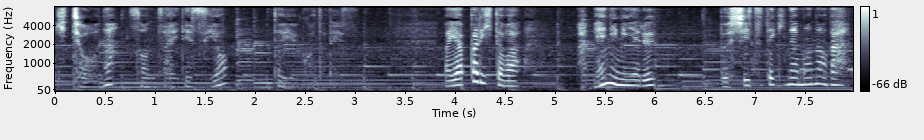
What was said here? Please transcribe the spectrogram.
貴重な存在ですよということです。まあ、やっぱり人は目に見える物質的なものが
